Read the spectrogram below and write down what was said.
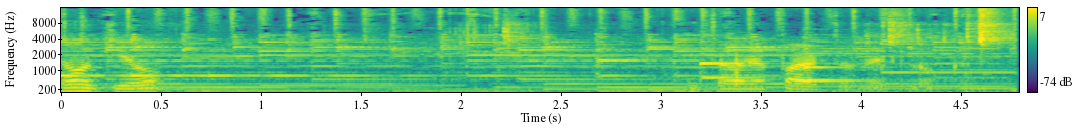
Told you. It's all a part of this look.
